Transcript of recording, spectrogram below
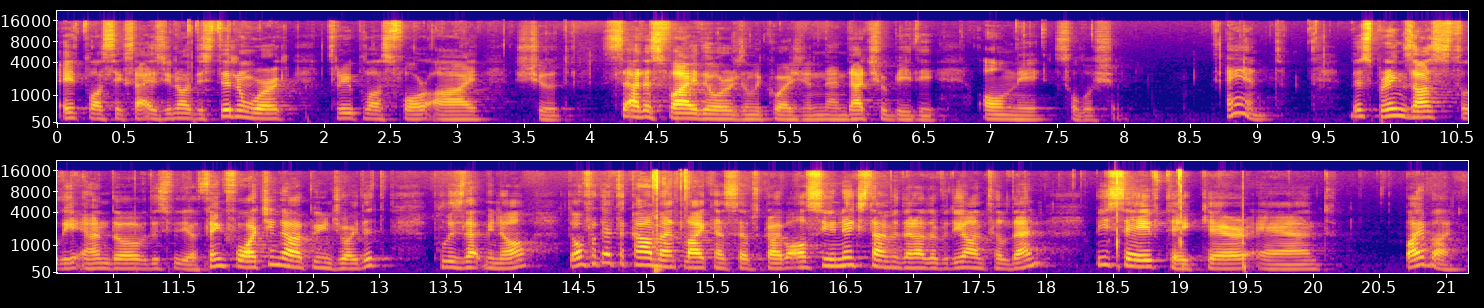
8 plus 6i. As you know, this didn't work. 3 plus 4i should satisfy the original equation, and that should be the only solution. And this brings us to the end of this video. Thanks for watching. I hope you enjoyed it. Please let me know. Don't forget to comment, like, and subscribe. I'll see you next time with another video. Until then, be safe, take care, and bye-bye.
